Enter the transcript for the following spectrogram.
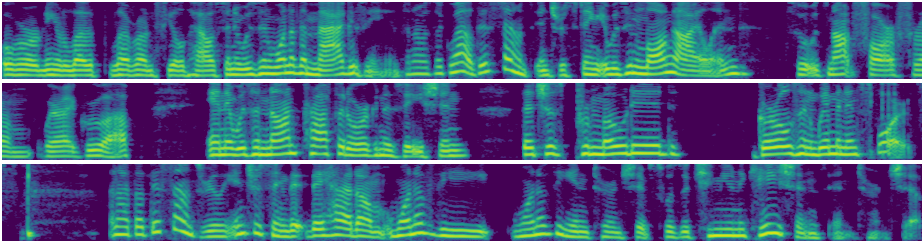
over near Le- Leverone Fieldhouse, and it was in one of the magazines. And I was like, wow, this sounds interesting. It was in Long Island, so it was not far from where I grew up. And it was a nonprofit organization that just promoted girls and women in sports. And I thought this sounds really interesting. They, they had um, one of the one of the internships was a communications internship,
